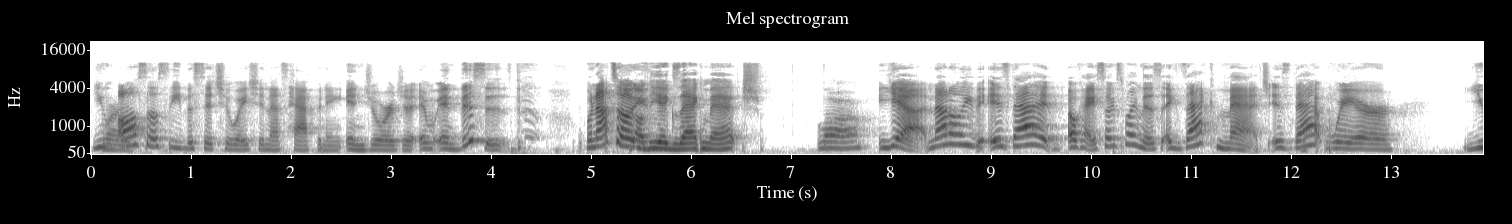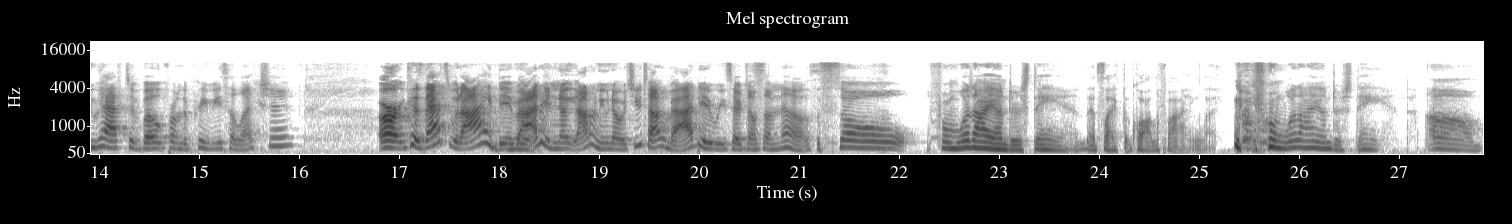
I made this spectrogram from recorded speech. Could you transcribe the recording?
You Right. also see the situation that's happening in Georgia, and and this is when I tell Oh, you, the exact match law. yeah. Not only is that okay, so explain this exact match. Is that where you have to vote from the previous election? Or because that's what I did, but Yeah. I didn't know. I don't even know what you're talking about. I did research on something else. So, from what I understand, that's like the qualifying. Like, from what I understand, um,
